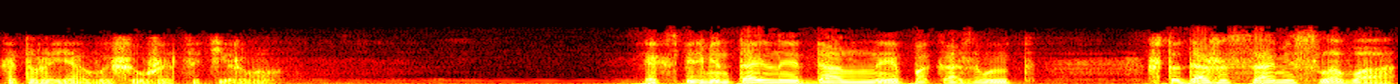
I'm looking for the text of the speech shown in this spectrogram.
которое я выше уже цитировал. Экспериментальные данные показывают, что даже сами слова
